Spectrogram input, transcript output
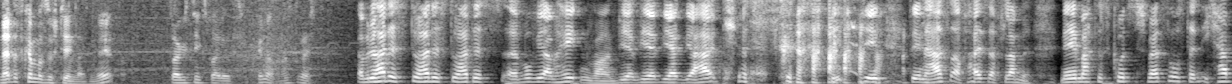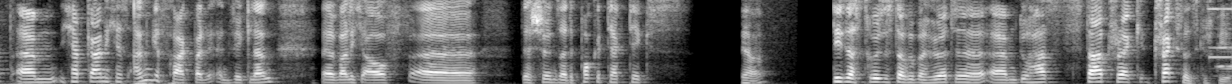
Na, das können wir so stehen lassen, ne? Sage ich nichts weiter dazu. Genau, hast recht. Aber du hattest, du hattest, du hattest, äh, wo wir am Haten waren. Wir, wir, wir, wir halten jetzt den, den Hass auf heißer Flamme. Nee, mach das kurz und schmerzlos, denn ich habe ähm, ich hab gar nicht erst angefragt bei den Entwicklern, äh, weil ich auf äh, der schönen Seite Pocket Tactics Ja. desaströses darüber hörte. Ähm, du hast Star Trek Traxels gespielt.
